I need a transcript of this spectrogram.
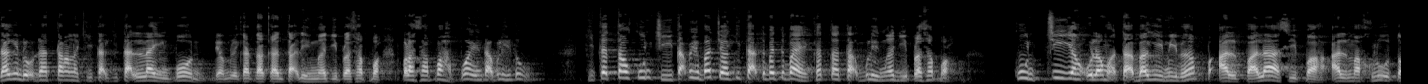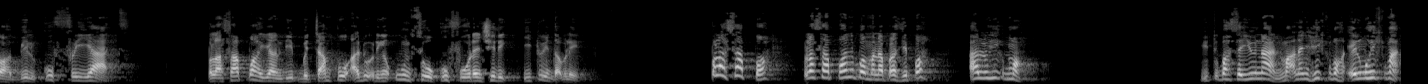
Jangan duk datanglah kitab-kitab lain pun. Dia boleh katakan tak boleh mengaji falsafah. Falsafah apa yang tak boleh tu? Kita tahu kunci, tak payah baca kitab tebal-tebal. Kata tak boleh mengaji falsafah. Kunci yang ulama tak bagi al-falasifah al-makhlutah bil kufriyat. Falsafah yang bercampur aduk dengan unsur kufur dan syirik. Itu yang tak boleh. Falsafah, falsafah ni apa makna falsafah? Ahlu hikmah. Itu bahasa Yunan, maknanya hikmah, ilmu hikmat.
